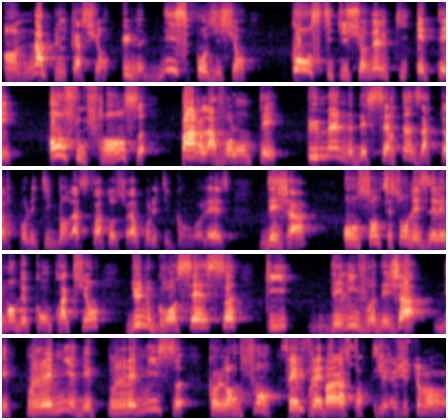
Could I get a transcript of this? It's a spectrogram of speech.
en application une disposition constitutionnelle qui était en souffrance par la volonté humaine de certains acteurs politiques dans la stratosphère politique congolaise, déjà, on sent que ce sont des éléments de contraction d'une grossesse qui délivre déjà des premiers, des prémices que l'enfant Ce est se prêt à sortir. ju- justement,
